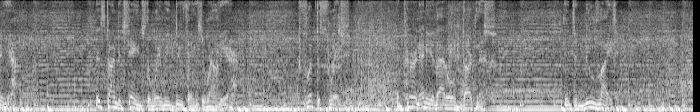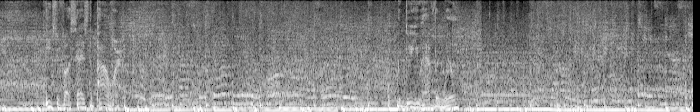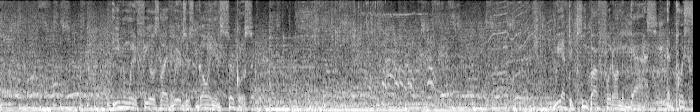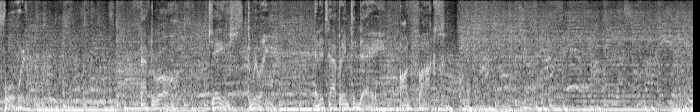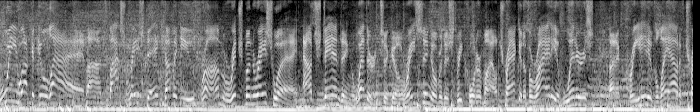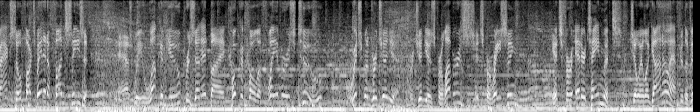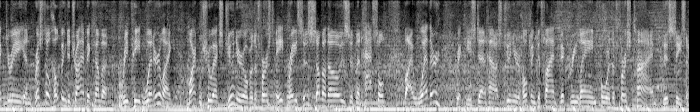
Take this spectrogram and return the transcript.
Virginia. It's time to change the way we do things around here. Flip the switch and turn any of that old darkness into new light. Each of us has the power. Feels like we're just going in circles. We have to keep our foot on the gas and push forward. After all, James is thrilling. And it's happening today on Fox. You live on Fox Race Day, coming to you from Richmond Raceway. Outstanding weather to go racing over this three-quarter mile track and a variety of winners on a creative layout of tracks so far. It's made it a fun season as we welcome you, presented by Coca-Cola Flavors to Richmond, Virginia. Virginia's for lovers, it's for racing, it's for entertainment. Joey Logano, after the victory in Bristol, hoping to try and become a repeat winner like Martin Truex Jr. over the first eight races. Some of those have been hassled by weather. Ricky Stenhouse Jr. hoping to find victory lane for the first time this season.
